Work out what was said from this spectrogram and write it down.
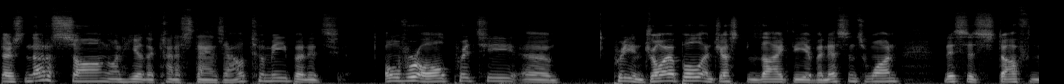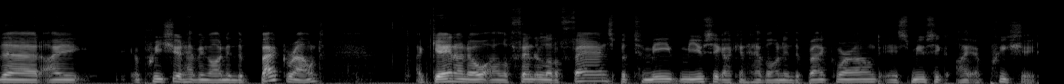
there's not a song on here that kind of stands out to me, but it's overall pretty um, pretty enjoyable. And just like the Evanescence one, this is stuff that I appreciate having on in the background. Again, I know I'll offend a lot of fans, but to me, music I can have on in the background is music I appreciate.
